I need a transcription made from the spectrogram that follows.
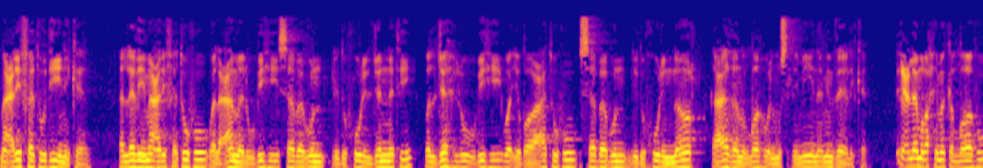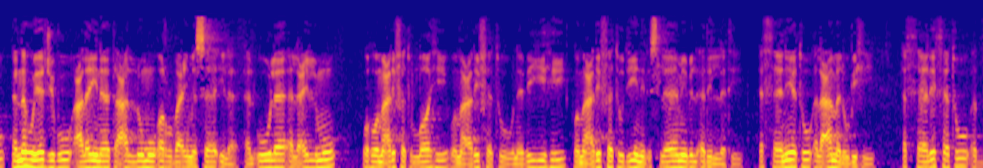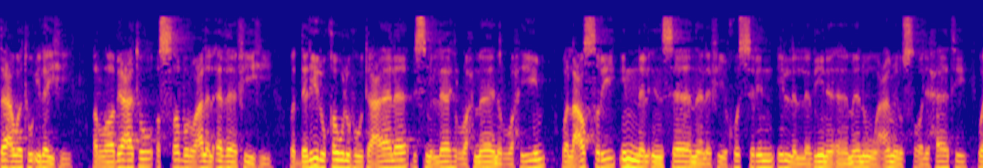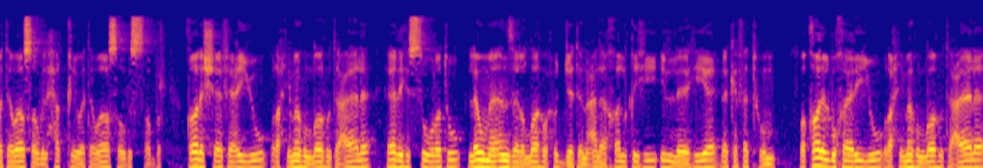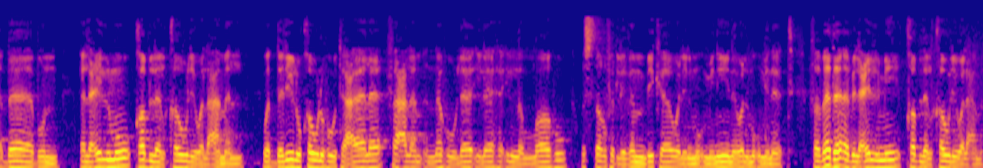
معرفة دينك الذي معرفته والعمل به سبب لدخول الجنة والجهل به وإضاعته سبب لدخول النار. أعاذنا الله والمسلمين من ذلك. اعلم رحمك الله أنه يجب علينا تعلم أربع مسائل. الأولى العلم وهو معرفة الله ومعرفة نبيه ومعرفة دين الإسلام بالأدلة. الثانية العمل به. الثالثة الدعوة إليه. الرابعة الصبر على الأذى فيه والدليل قوله تعالى بسم الله الرحمن الرحيم والعصر إن الإنسان لفي خسر إلا الذين آمنوا وعملوا الصالحات وتواصوا بالحق وتواصوا بالصبر. قال الشافعي رحمه الله تعالى هذه السورة لو ما أنزل الله حجة على خلقه إلا هي لكفتهم. وقال البخاري رحمه الله تعالى باب العلم قبل القول والعمل والدليل قوله تعالى فاعلم أنه لا إله إلا الله واستغفر لذنبك وللمؤمنين والمؤمنات. فبدأ بالعلم قبل القول والعمل.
